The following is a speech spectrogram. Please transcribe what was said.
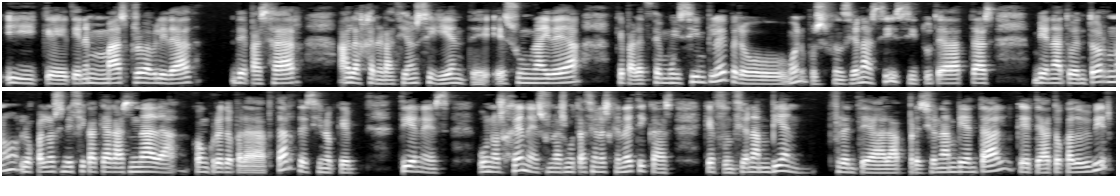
y que tienen más probabilidad de pasar a la generación siguiente. Es una idea que parece muy simple, pero bueno, pues funciona así. Si tú te adaptas bien a tu entorno, lo cual no significa que hagas nada concreto para adaptarte, sino que tienes unos genes, unas mutaciones genéticas que funcionan bien frente a la presión ambiental que te ha tocado vivir,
